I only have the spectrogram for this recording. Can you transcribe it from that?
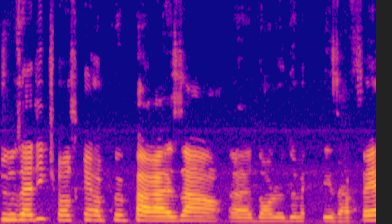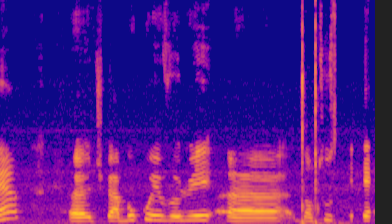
tu nous as dit que tu inscris un peu par hasard euh, dans le domaine des affaires. Euh, tu as beaucoup évolué dans tout ce qui était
